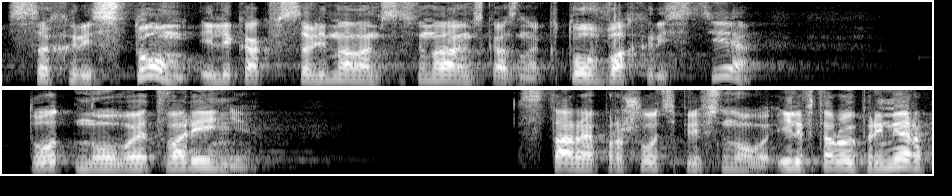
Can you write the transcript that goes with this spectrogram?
со Христом, или как в Савиналем сказано, кто во Христе, тот новое творение. Старое прошло, теперь все новое. Или второй пример,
